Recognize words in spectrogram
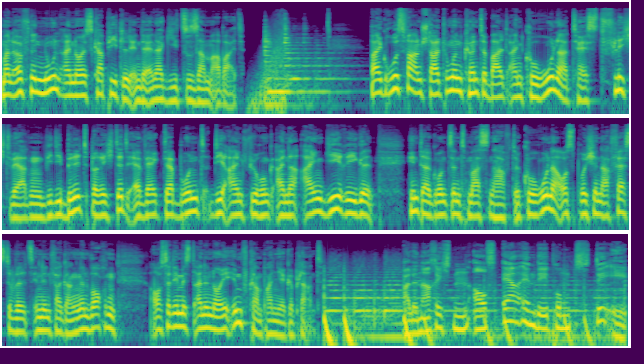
Man öffne nun ein neues Kapitel in der Energiezusammenarbeit. Bei Großveranstaltungen könnte bald ein Corona-Test Pflicht werden. Wie die Bild berichtet, erwägt der Bund die Einführung einer 1G-Regel. Hintergrund sind massenhafte Corona-Ausbrüche nach Festivals in den vergangenen Wochen. Außerdem ist eine neue Impfkampagne geplant. Alle Nachrichten auf rnd.de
